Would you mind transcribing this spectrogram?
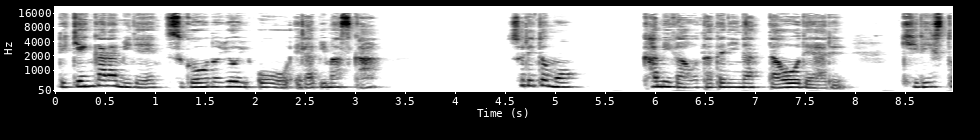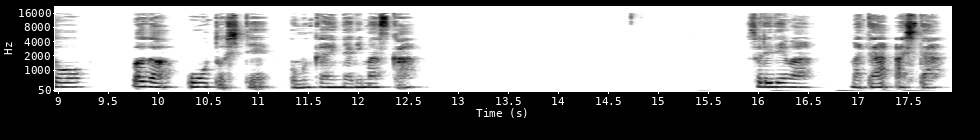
利権絡みで都合の良い王を選びますか？それとも神がお立てになった王であるキリストを我が王としてお迎えになりますか？それではまた明日。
